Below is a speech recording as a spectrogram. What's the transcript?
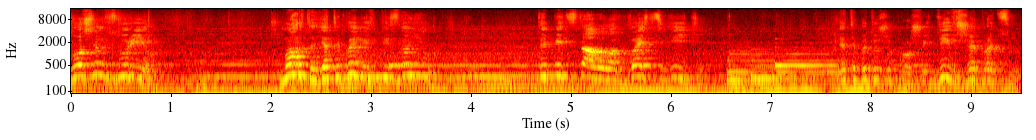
Зовсім здуріла. Марта, я тебе не впізнаю. Ти підставила весь світ. Я тебе дуже прошу, йди вже працюй.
